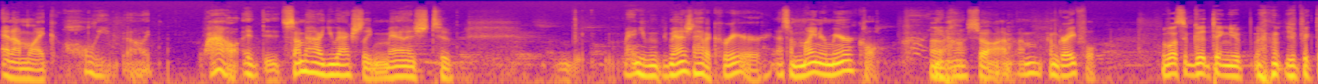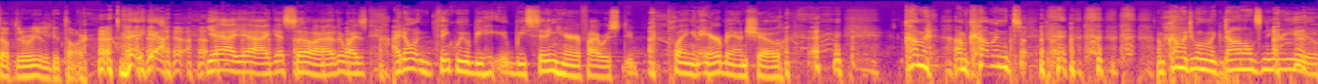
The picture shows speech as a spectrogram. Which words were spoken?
and I'm like, holy, like, wow! It, it, somehow you actually managed to, man, you managed to have a career. That's a minor miracle, uh. you know. So I'm, I'm I'm grateful. It was a good thing you you picked up the real guitar. yeah, yeah, yeah. I guess so. Otherwise, I don't think we would be be sitting here if I was playing an air band show. coming, I'm coming. To, I'm coming to a McDonald's near you.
